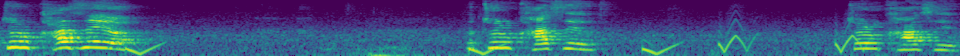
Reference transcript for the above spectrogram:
저로 가세요. 아, 저로 가세요. 저로 가세요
